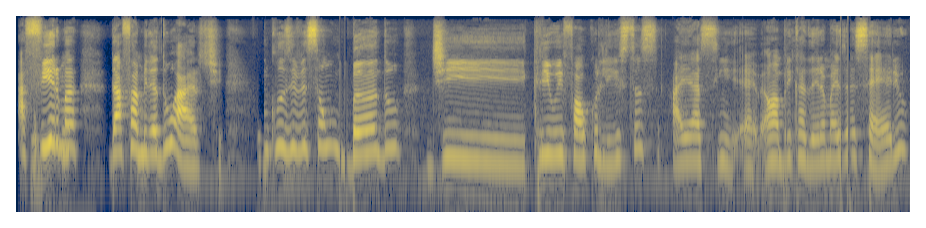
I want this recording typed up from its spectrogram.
A firma da família Duarte. Inclusive, são um bando de crio e falculistas. Aí, assim, é é uma brincadeira, mas é sério.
